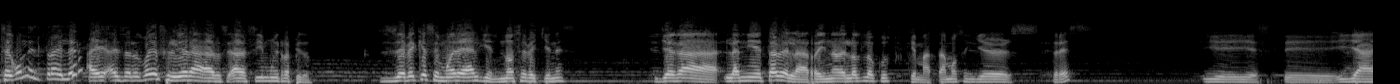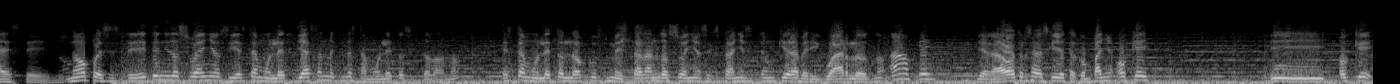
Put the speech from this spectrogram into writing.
según el tráiler, se los voy a escribir a- a- así muy rápido. Se ve que se muere alguien, no se ve quién es. Llega la nieta de la reina de los locust que matamos en Gears 3. Y este y ya este, no, pues este he tenido sueños y este amuleto, ya están metiendo hasta amuletos y todo, ¿no? Este amuleto locust me está dando sueños extraños y tengo que ir a averiguarlos, ¿no? Ah, ok. Llega otro, ¿sabes que yo te acompaño? Ok. Y, ok.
